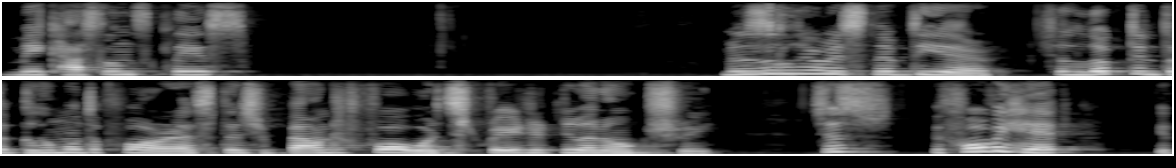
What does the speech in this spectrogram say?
May Castellan's place? Mrs. O'Leary sniffed the air. She looked into the gloom of the forest, then she bounded forward straight into an oak tree. Just before we hit, we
